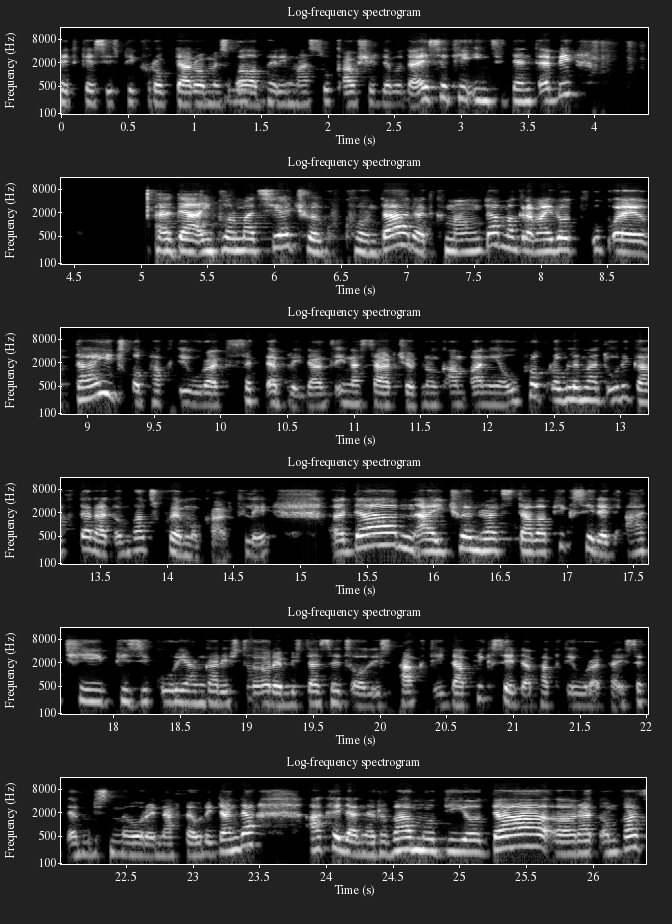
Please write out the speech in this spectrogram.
ფეთქესის ფიქრობდა რომ ეს ყველაფერი მას უკავშირდებოდა. ესეთი ინციდენტები და ინფორმაცია ჩვენ გვქონდა, რა თქმა უნდა, მაგრამ აი რომ უკვე დაიწყო ფაქტიურად სექტემბრიდან წინასაარჩევნო კამპანია, უფრო პრობლემატური გახდა რატომღაც ქვემო ქართლი. და აი ჩვენ რაც დავაფიქსირეთ 10 ფიზიკური ანგარიშტორების და ზეწოლის ფაქტი და ფიქსირდა ფაქტიურად აი სექტემბრის მეორე ნახევრიდან და აქედან 8 მოდიოდა რატომღაც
